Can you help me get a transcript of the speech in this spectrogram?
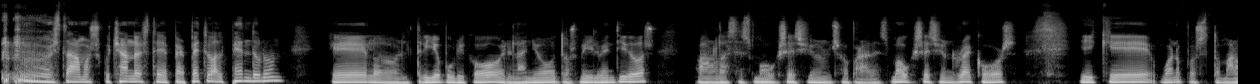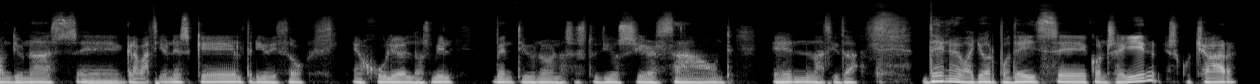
Estábamos escuchando este Perpetual Pendulum que el trío publicó en el año 2022 para las Smoke Sessions o para Smoke Session Records y que bueno pues tomaron de unas eh, grabaciones que el trío hizo en julio del 2021 en los estudios Sear Sound en la ciudad de Nueva York. Podéis eh, conseguir escuchar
